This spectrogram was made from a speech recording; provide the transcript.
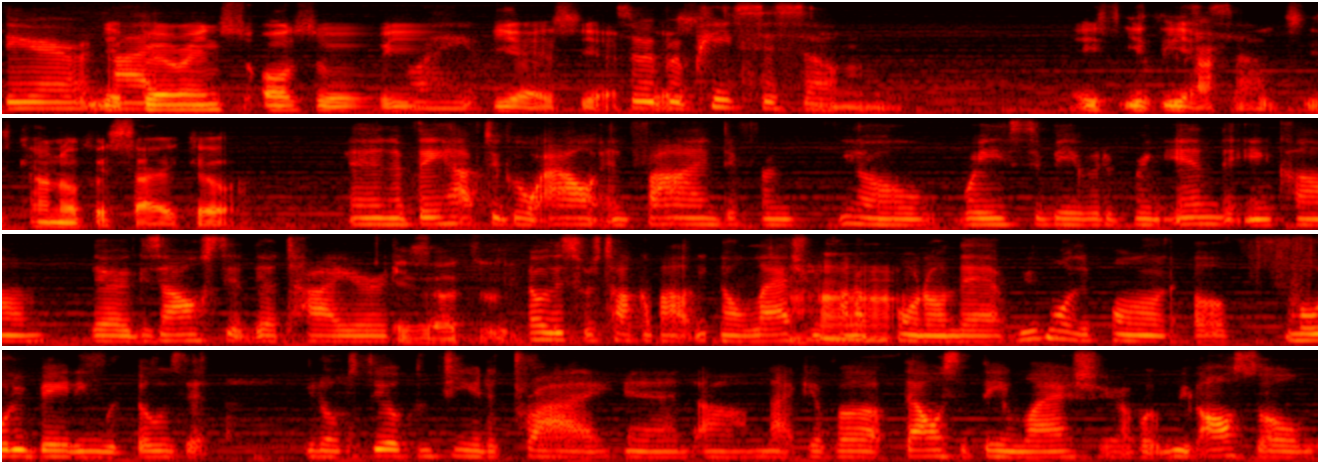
they're the not, parents also right. yes yes so it yes. repeats itself mm. it's, it, it yeah itself. It's, it's kind of a cycle and if they have to go out and find different you know ways to be able to bring in the income they're exhausted they're tired exactly I know this was talking about you know last uh-huh. week kind of point on that we wanted to point on of motivating with those that you know, still continue to try and um, not give up. That was the theme last year. But we also,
